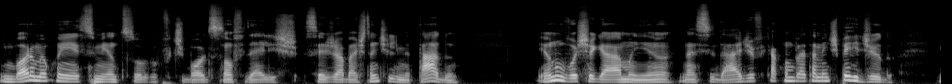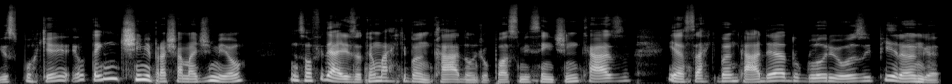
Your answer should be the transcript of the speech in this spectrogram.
Embora o meu conhecimento sobre o futebol de São Fidélis seja bastante limitado, eu não vou chegar amanhã na cidade e ficar completamente perdido. Isso porque eu tenho um time para chamar de meu em São Fidélis. Eu tenho uma arquibancada onde eu posso me sentir em casa e essa arquibancada é a do glorioso Ipiranga.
